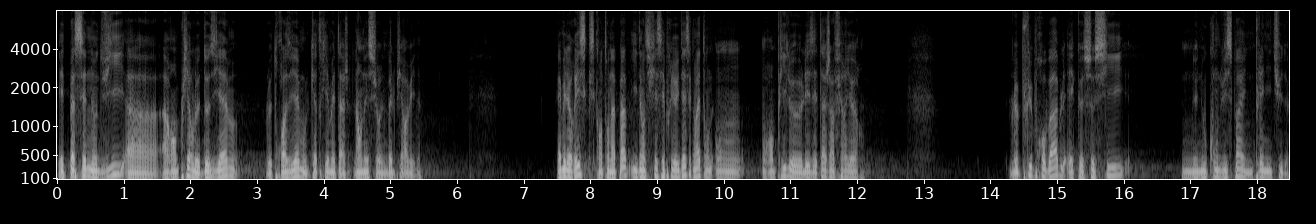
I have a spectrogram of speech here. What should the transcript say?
et de passer notre vie à, remplir le deuxième, le troisième ou le quatrième étage. Là, on est sur une belle pyramide. mais le risque, quand on n'a pas identifié ses priorités, c'est qu'en fait, on, remplit les étages inférieurs le plus probable est que ceci ne nous conduise pas à une plénitude.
